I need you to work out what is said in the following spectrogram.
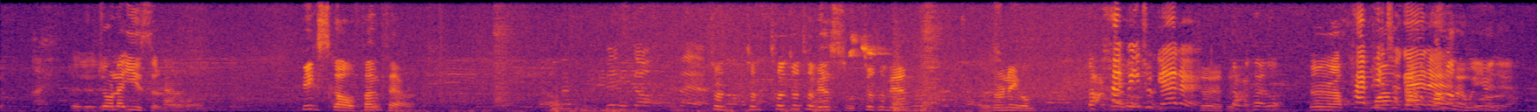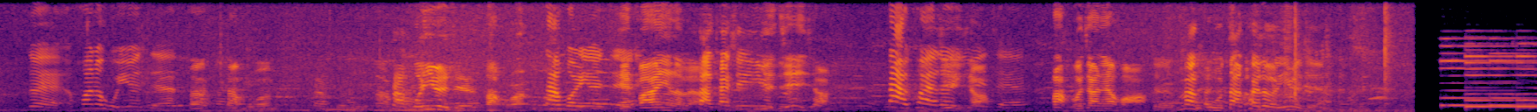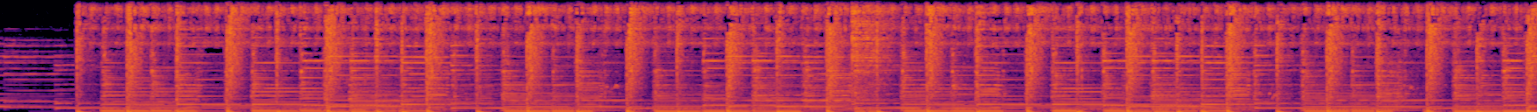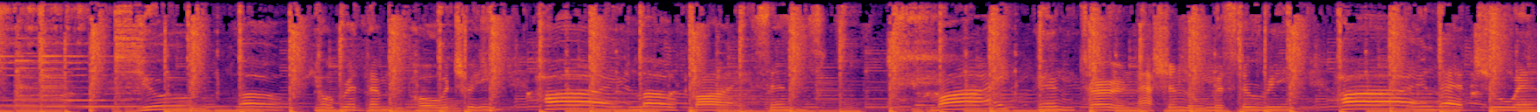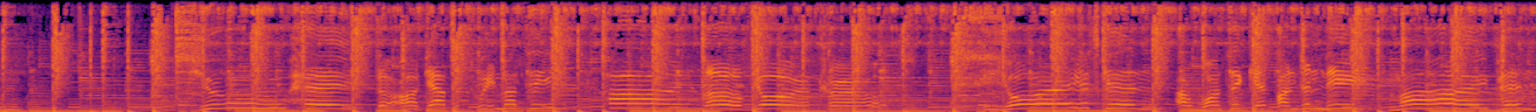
对对，就是那意思。Big Skull Funfair，就就特就特别俗，就特别就是那个大 Happy Together，对对大快乐，就是 Happy Together 欢乐谷音乐节，对，欢乐谷音乐节，大大活，大活音乐节，大活，大活音乐节。给，翻译了呗？大开心音乐节，一下，大快乐音乐节。大活嘉年华。对，曼谷大快乐音乐节。International mystery. I let you in. You hate the odd gap between my teeth. I love your curls. Your skin, I want to get underneath my pin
